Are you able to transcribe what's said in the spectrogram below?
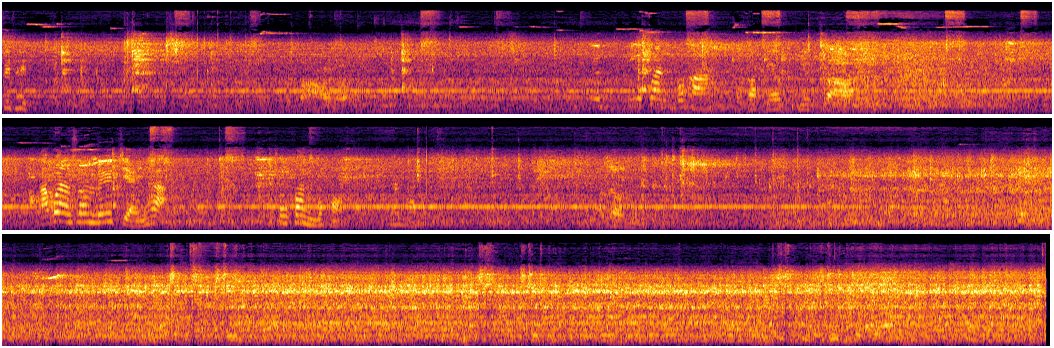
备退，一个罐子不好。我大哥别砸。拿罐子的时候没有剪一下，这个罐子不好。拿掉你。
